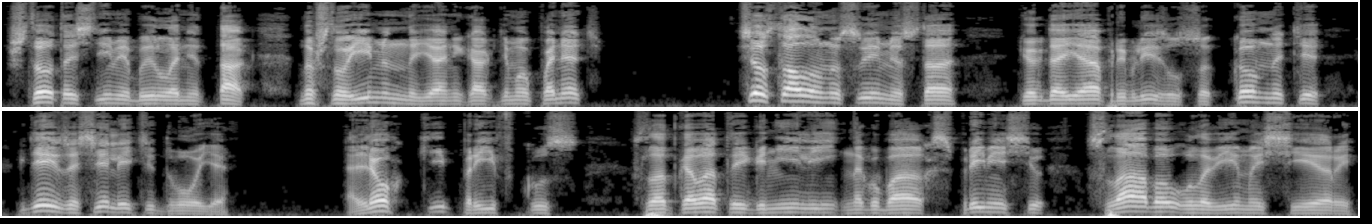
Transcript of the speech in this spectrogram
Что-то с ними было не так, но что именно, я никак не мог понять. Все стало на свои места, когда я приблизился к комнате, где и засели эти двое. Легкий привкус сладковатой гнили на губах с примесью слабо уловимой серы.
